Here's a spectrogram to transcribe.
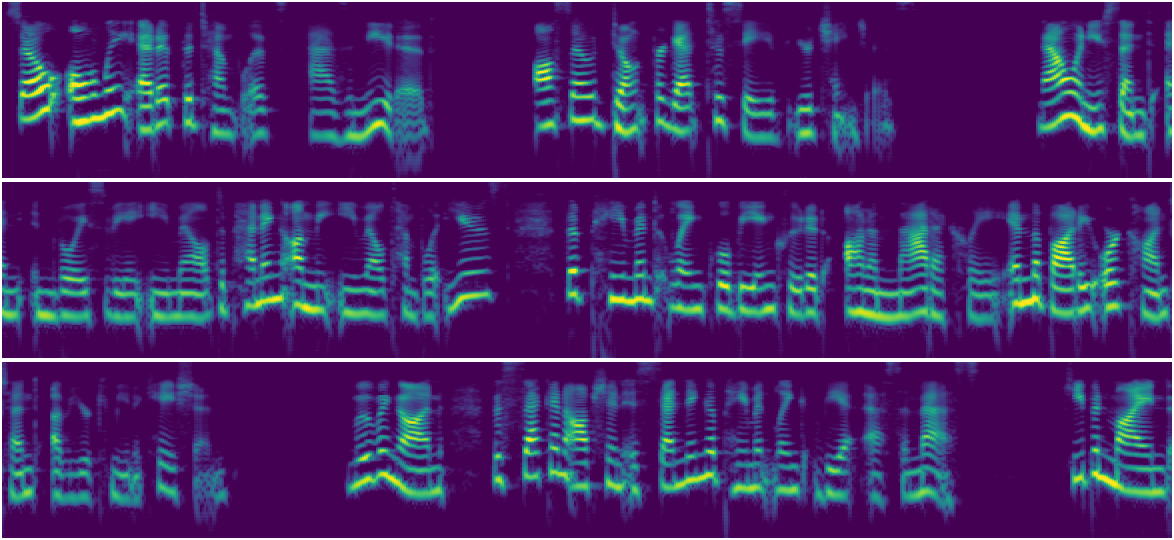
so only edit the templates as needed. Also, don't forget to save your changes. Now, when you send an invoice via email, depending on the email template used, the payment link will be included automatically in the body or content of your communication. Moving on, the second option is sending a payment link via SMS. Keep in mind,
